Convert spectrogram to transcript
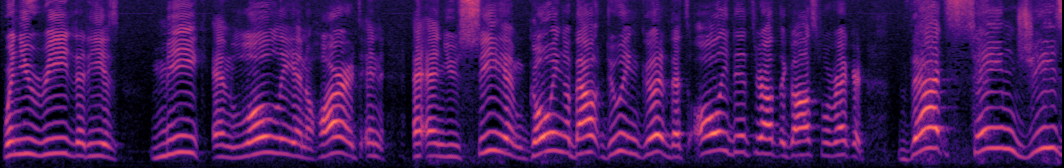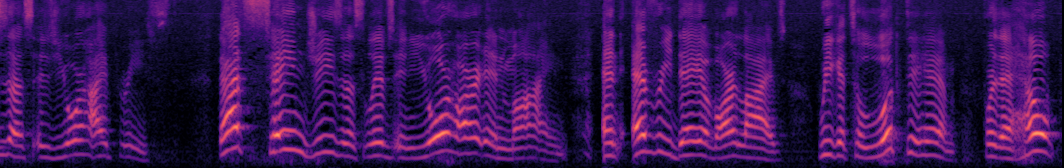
when you read that he is meek and lowly in heart and, and you see him going about doing good, that's all he did throughout the gospel record. That same Jesus is your high priest. That same Jesus lives in your heart and mind. And every day of our lives, we get to look to him for the help,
